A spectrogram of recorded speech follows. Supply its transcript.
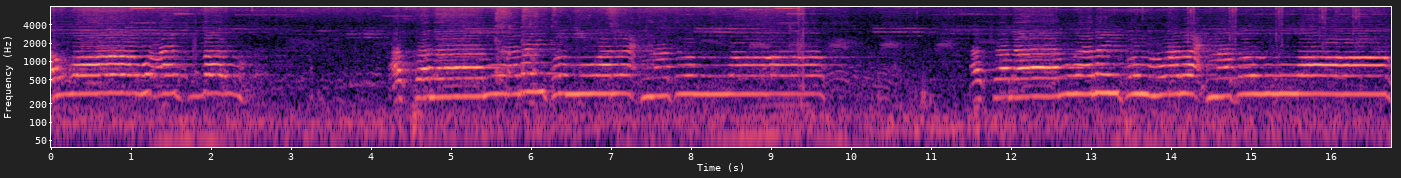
الله أكبر. السلام السلام عليكم ورحمة الله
